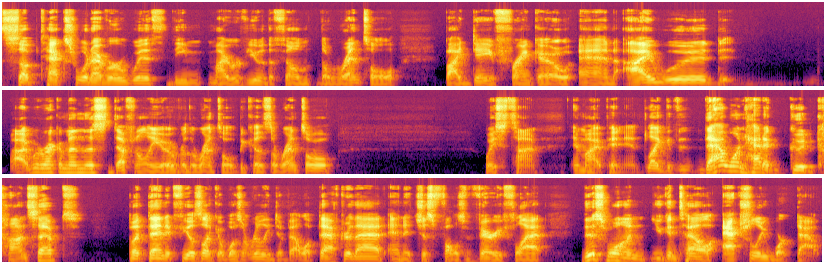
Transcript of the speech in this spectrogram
subtext, whatever, with the my review of the film The Rental by Dave Franco, and I would I would recommend this definitely over The Rental because The Rental waste of time in my opinion. Like th- that one had a good concept, but then it feels like it wasn't really developed after that and it just falls very flat. This one you can tell actually worked out.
